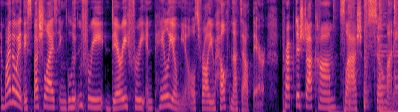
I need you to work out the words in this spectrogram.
And by the way, they specialize in gluten free, dairy free, and paleo meals for all you health nuts out there. Prepdish.com slash so money.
